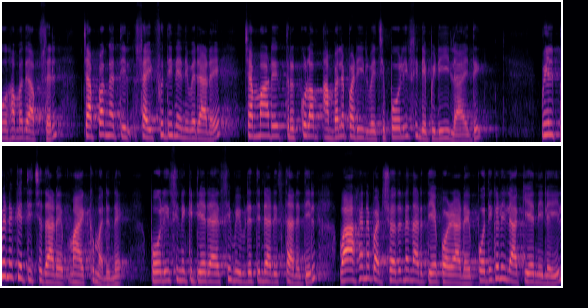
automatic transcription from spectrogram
മുഹമ്മദ് അഫ്സൽ ചപ്പങ്ങത്തിൽ സൈഫുദ്ദീൻ എന്നിവരാണ് ചെമ്മാട് തൃക്കുളം അമ്പലപ്പടിയിൽ വെച്ച് പോലീസിന്റെ പിടിയിലായത്. വിൽപ്പനയ്ക്കെത്തിച്ചതാണ് മയക്കുമരുന്ന്. പോലീസിന് കിട്ടിയ രഹസ്യ വിവരത്തിന്റെ അടിസ്ഥാനത്തിൽ വാഹന പരിശോധന നടത്തിയപ്പോഴാണ് പൊതികളിലാക്കിയ നിലയിൽ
